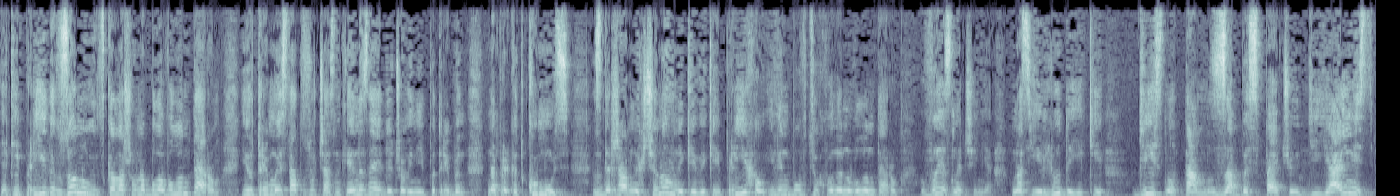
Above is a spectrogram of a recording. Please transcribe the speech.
який приїде в зону і сказала, що вона була волонтером і отримує статус учасника. Я не знаю, для чого він їй потрібен, наприклад, комусь з державних чиновників, який приїхав, і він був в цю хвилину волонтером. Визначення. У нас є люди, які дійсно там забезпечують діяльність,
